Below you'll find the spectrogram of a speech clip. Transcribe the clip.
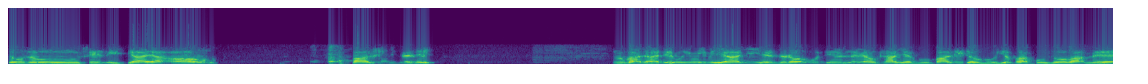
သုံးစုံစိတ်စီကြားရအောင်ပါဠိတော် သုဘဓာဒေဝီမိဖုရားကြီးရဲ့သရောဥတင်လက်ရောက်ထားချက်ကိုပါဠိတော်ကိုရွတ်ဖတ်ပူဇော်ပါမယ်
